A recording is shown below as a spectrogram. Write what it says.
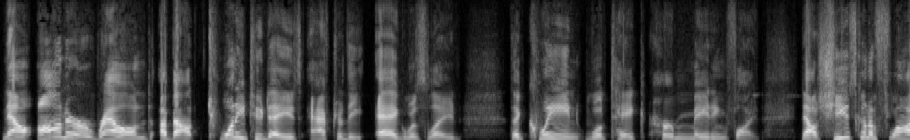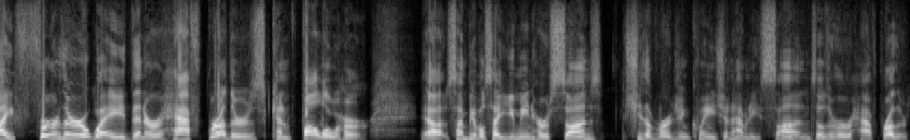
Now, on or around about 22 days after the egg was laid, the queen will take her mating flight. Now, she's going to fly further away than her half-brothers can follow her. Uh, some people say, you mean her sons? She's a virgin queen. She doesn't have any sons. Those are her half-brothers.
